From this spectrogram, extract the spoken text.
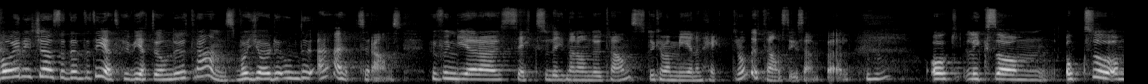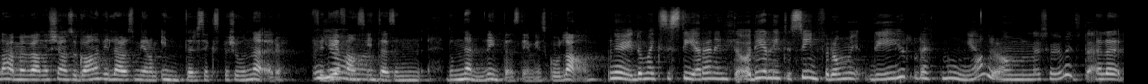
vad är din könsidentitet? Hur vet du om du är trans? Vad gör du om du är trans? Hur fungerar sex och liknande om du är trans? Du kan vara mer än hetero om du är trans till exempel. Mm. Och liksom också om det här med vän och könsorgan, vi lär oss mer om intersexpersoner. För ja. det fanns inte ens en, de nämnde inte ens det i min skola. Nej, de existerar inte och det är lite synd för de, det är ju rätt många av dem, så jag vet inte. Eller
